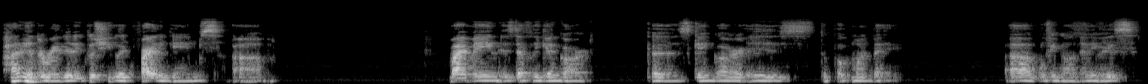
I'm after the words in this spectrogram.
Highly underrated, especially like fighting games. Um, my main is definitely Gengar, because Gengar is the Pokemon Bay. Uh, moving on, anyways.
